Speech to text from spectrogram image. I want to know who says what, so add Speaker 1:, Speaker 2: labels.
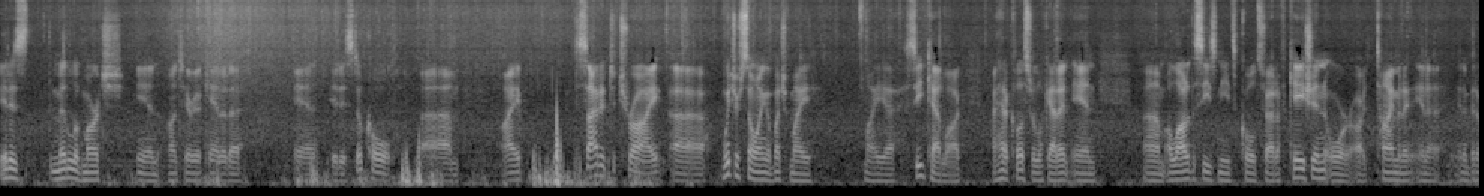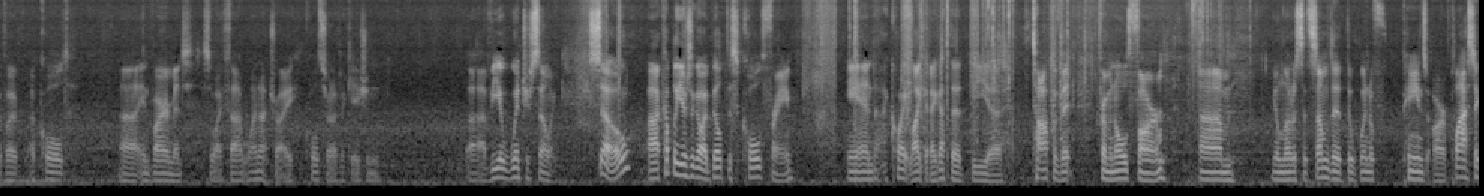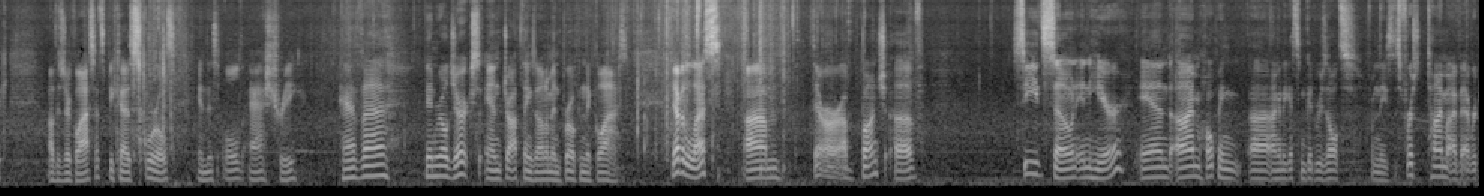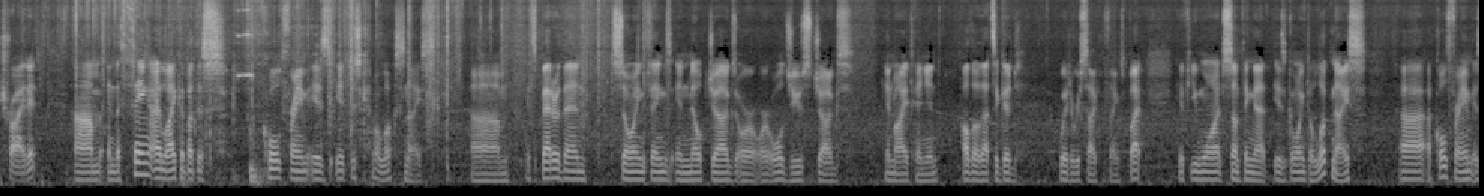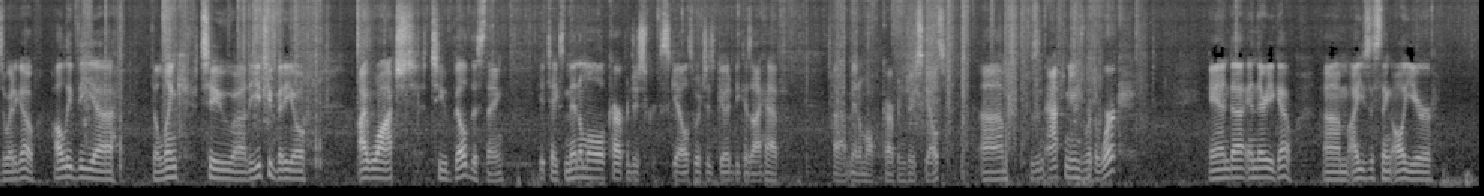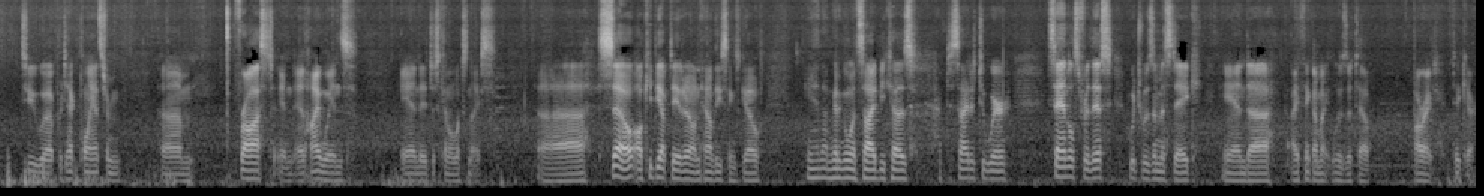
Speaker 1: It is the middle of March in Ontario, Canada, and it is still cold. Um, I decided to try uh, winter sowing a bunch of my my uh, seed catalog. I had a closer look at it, and um, a lot of the seeds needs cold stratification or, or time in a, in a in a bit of a, a cold uh, environment. So I thought, why not try cold stratification uh, via winter sowing? So uh, a couple years ago, I built this cold frame, and I quite like it. I got the the uh, top of it from an old farm. Um, you'll notice that some of the, the window panes are plastic, others are glass. That's because squirrels in this old ash tree have uh, been real jerks and dropped things on them and broken the glass. Nevertheless, um, there are a bunch of seeds sown in here and I'm hoping uh, I'm going to get some good results from these. It's the first time I've ever tried it um, and the thing I like about this cold frame is it just kind of looks nice. Um, it's better than sowing things in milk jugs or, or old juice jugs, in my opinion. Although that's a good way to recycle things. But if you want something that is going to look nice, uh, a cold frame is the way to go. I'll leave the uh, the link to uh, the YouTube video I watched to build this thing. It takes minimal carpentry skills, which is good because I have uh, minimal carpentry skills. Um, it was an afternoon's worth of work, and uh, and there you go. Um, I use this thing all year to uh, protect plants from um, frost and, and, high winds, and it just kind of looks nice. Uh, so I'll keep you updated on how these things go, and I'm gonna go inside because I've decided to wear sandals for this, which was a mistake, and uh, I think I might lose a toe. All right, take care.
